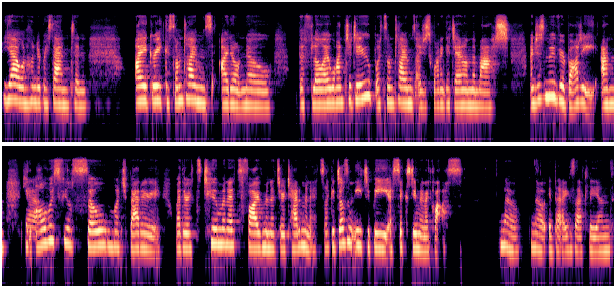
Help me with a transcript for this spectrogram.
Yeah 100% and i agree because sometimes i don't know the flow I want to do, but sometimes I just want to get down on the mat and just move your body. And you yeah. always feel so much better, whether it's two minutes, five minutes, or 10 minutes. Like it doesn't need to be a 60 minute class. No, no, that exactly. And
